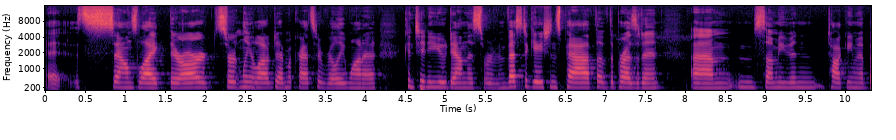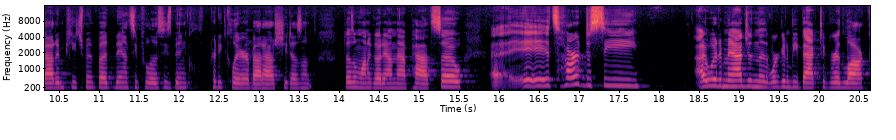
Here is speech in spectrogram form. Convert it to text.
It sounds like there are certainly a lot of Democrats who really want to continue down this sort of investigations path of the president. Um, some even talking about impeachment, but Nancy Pelosi's been cl pretty clear about how she doesn't doesn't want to go down that path. So uh, it's hard to see. I would imagine that we're going to be back to gridlock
